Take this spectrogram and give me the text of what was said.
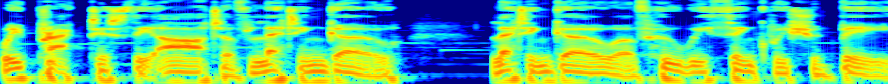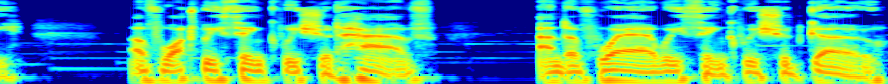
we practice the art of letting go, letting go of who we think we should be, of what we think we should have, and of where we think we should go.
